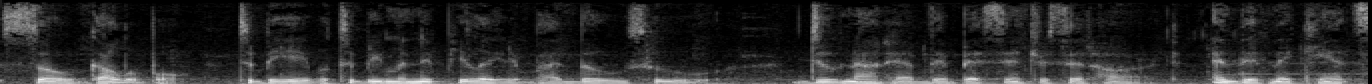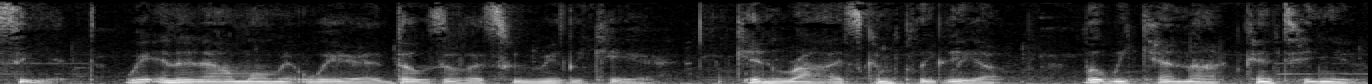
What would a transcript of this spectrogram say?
so gullible to be able to be manipulated by those who do not have their best interests at heart and then they can't see it. We're in a now moment where those of us who really care can rise completely up, but we cannot continue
